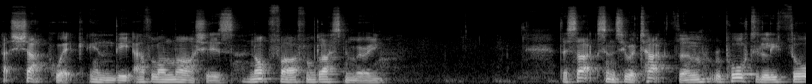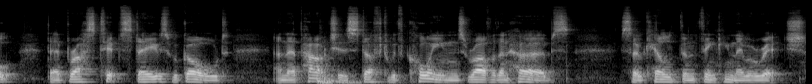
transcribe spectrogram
at Shapwick in the Avalon marshes, not far from Glastonbury. The Saxons who attacked them reportedly thought their brass tipped staves were gold and their pouches stuffed with coins rather than herbs, so killed them thinking they were rich.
